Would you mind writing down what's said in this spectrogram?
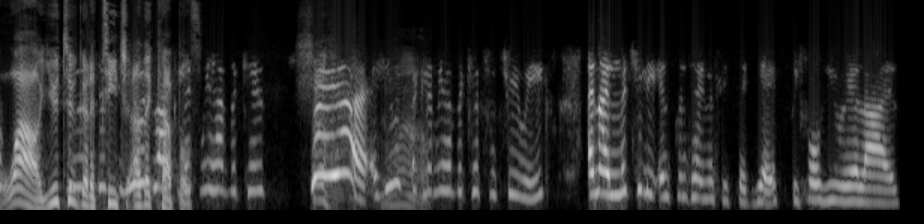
Wow, you two got to teach he was other like, couples. Let me have the kids. Yeah, yeah. He was like, "Let me have the kids for three weeks," and I literally instantaneously said yes before he realized,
